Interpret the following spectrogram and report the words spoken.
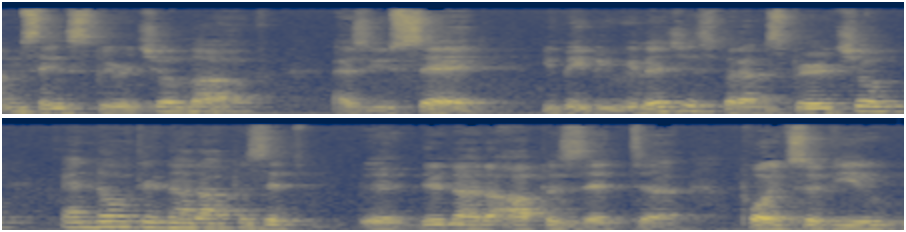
I'm saying spiritual love. As you said, you may be religious, but I'm spiritual. And no, they're not opposite. Uh, they're not opposite uh, points of view.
